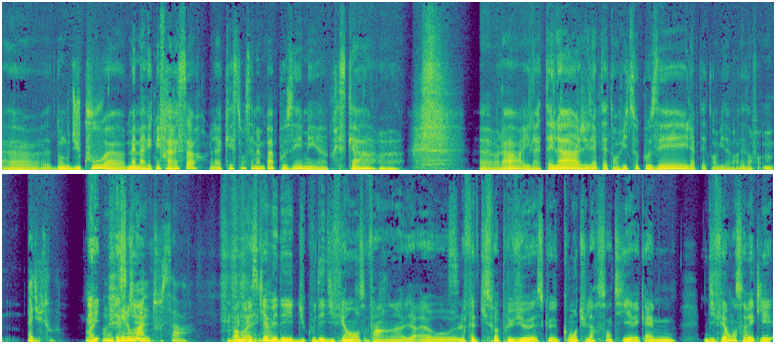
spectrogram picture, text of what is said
Euh, donc du coup, euh, même avec mes frères et sœurs, la question s'est même pas posée. Mais euh, Prisca, euh, euh, voilà, il a tel âge, il a peut-être envie de se poser, il a peut-être envie d'avoir des enfants. Pas du tout. On était loin de tout ça. Pardon, est-ce qu'il y avait des, du coup des différences Enfin, euh, le fait qu'il soit plus vieux, est-ce que comment tu l'as ressenti? Il y avait quand même une différence avec les.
